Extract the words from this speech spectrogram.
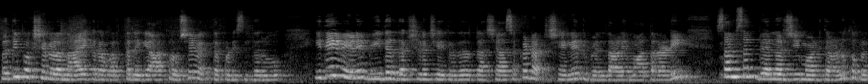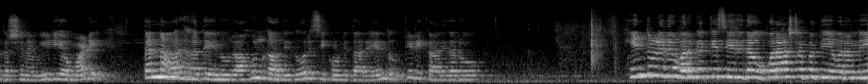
ಪ್ರತಿಪಕ್ಷಗಳ ನಾಯಕರ ವರ್ತನೆಗೆ ಆಕ್ರೋಶ ವ್ಯಕ್ತಪಡಿಸಿದರು. ಇದೇ ವೇಳೆ ಬೀದರ್ ದಕ್ಷಿಣ ಕ್ಷೇತ್ರದ ಶಾಸಕ ಡಾಕ್ಟರ್ ಶೈಲೇಂದ್ರ ಬೆಳ್ದಾಳೆ ಮಾತನಾಡಿ, ಸಂಸತ್ ಬ್ಯಾನರ್ಜಿ ಮಾಡಿದ ಅಣುಕ ಪ್ರದರ್ಶನ ವಿಡಿಯೋ ಮಾಡಿ ತನ್ನ ಅರ್ಹತೆಯನ್ನು ರಾಹುಲ್ ಗಾಂಧಿ ತೋರಿಸಿಕೊಂಡಿದ್ದಾರೆ ಎಂದು ಕಿಡಿಕಾರಿದರು. ಹಿಂದುಳಿದ ವರ್ಗಕ್ಕೆ ಸೇರಿದ ಉಪರಾಷ್ಟ್ರಪತಿಯವರನ್ನೇ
